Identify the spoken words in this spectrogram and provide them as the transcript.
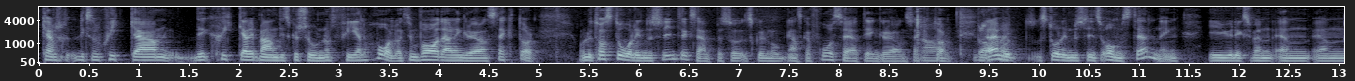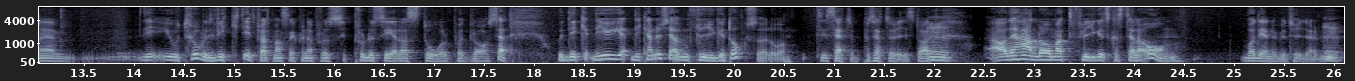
kanske liksom skickar, det skickar ibland diskussionen åt fel håll. Liksom, vad är en grön sektor? Om du tar stålindustrin till exempel så skulle nog ganska få säga att det är en grön sektor. Ja, bra Däremot stålindustrins omställning är ju liksom en, en, en eh, det är otroligt viktigt för att man ska kunna produ- producera stål på ett bra sätt. Och det, det, ju, det kan du säga om flyget också då, till sätt, på sätt och vis. Då, att, ja, det handlar om att flyget ska ställa om, vad det nu betyder.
